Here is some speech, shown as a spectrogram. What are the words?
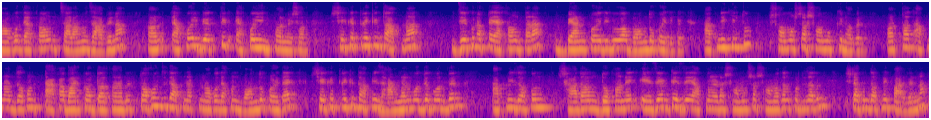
নগদ অ্যাকাউন্ট চালানো যাবে না, কারণ একই ব্যক্তির একই ইনফরমেশন সেক্ষেত্রে কিন্তু আপনার যে কোনো একটা অ্যাকাউন্ট তারা ব্যান করে দিবে বা বন্ধ করে দিবে। আপনি কিন্তু সমস্যার সম্মুখীন হবেন। অর্থাৎ আপনার যখন টাকা বার করার দরকার হবে, তখন যদি আপনার নগদ এখন বন্ধ করে দেয়, সেক্ষেত্রে কিন্তু আপনি ঝামেলার মধ্যে পড়বেন। আপনি যখন সাধারণ দোকানে এজেন্টে যে আপনার একটা সমস্যার সমাধান করতে যাবেন, সেটা কিন্তু আপনি পারবেন না।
